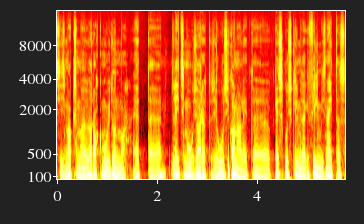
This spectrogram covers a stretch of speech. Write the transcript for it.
siis me hakkasime üha rohkem huvi tundma, et leidsime uusi harjutusi, uusi kanaleid, kes kuskil midagi filmis näitas,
